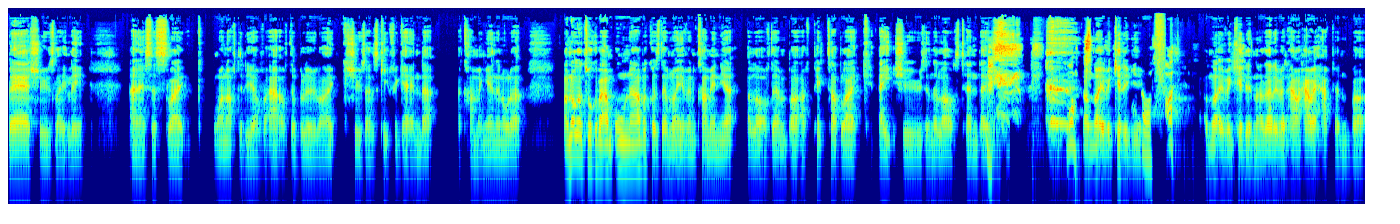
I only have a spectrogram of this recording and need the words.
bare shoes lately, and it's just like one after the other out of the blue. Like shoes, I just keep forgetting that are coming in and all that. I'm not going to talk about them all now because they've not even come in yet. A lot of them, but I've picked up like eight shoes in the last ten days. I'm not even kidding you. I'm not even kidding. I don't even know how it happened, but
